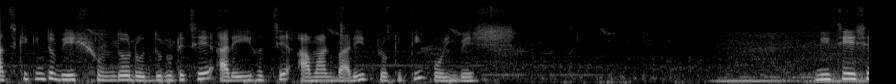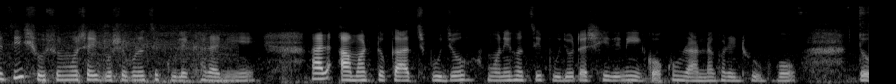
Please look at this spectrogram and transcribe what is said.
আজকে কিন্তু বেশ সুন্দর রোদ্দুর উঠেছে। আর এই হচ্ছে আমার বাড়ির প্রকৃতি পরিবেশ। নিচে এসেছি, শ্বশুরমশাই বসে পড়েছে কুলেখাড়া নিয়ে। আর আমার তো কাজ পুজো, মনে হচ্ছে পুজোটা সেরে নিয়ে কখন রান্নাঘরে ঢুকবো। তো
